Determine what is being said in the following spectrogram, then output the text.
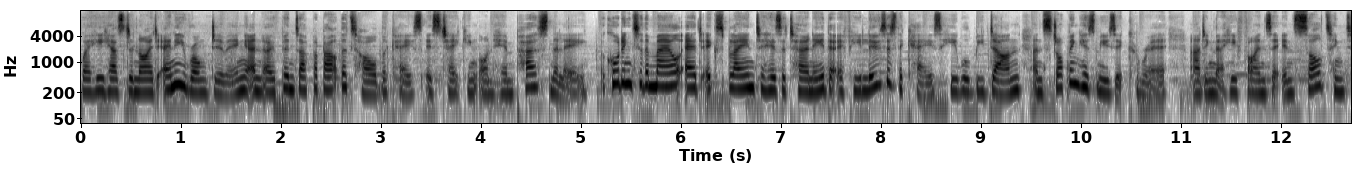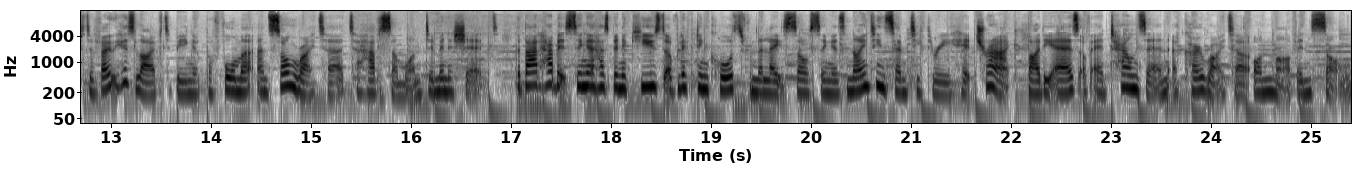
where he has denied any wrongdoing and opened up about the toll the case is taking on him personally. According to the Mail, Ed explained to his attorney that if he loses the case, he will be done and stopping his music career, adding that he finds it insulting to devote his life to being a performer and songwriter to have someone diminish it. The Bad Habit singer has been accused of lifting chords from the late soul singer's 1973 hit track by the heirs of Ed Townsend, a co writer on Marvin's song.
